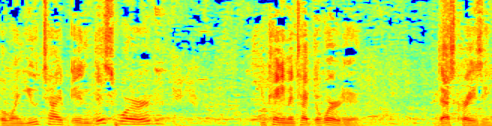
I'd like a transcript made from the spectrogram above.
But when you type in this word, you can't even type the word in. That's crazy.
